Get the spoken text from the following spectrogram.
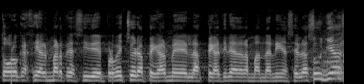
todo lo que hacía el martes así de provecho era pegarme las pegatinas de las mandarinas en las uñas.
